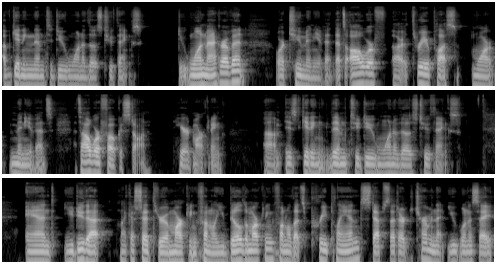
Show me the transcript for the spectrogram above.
of getting them to do one of those two things do one macro event or two mini event. That's all we're, or uh, three or plus more mini events. That's all we're focused on here at marketing um, is getting them to do one of those two things. And you do that, like I said, through a marketing funnel. You build a marketing funnel that's pre planned, steps that are determined that you want to say,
